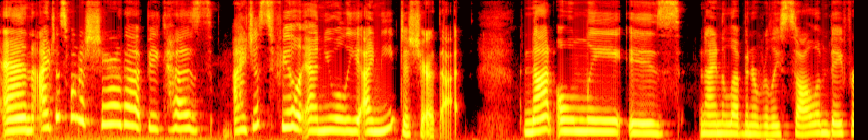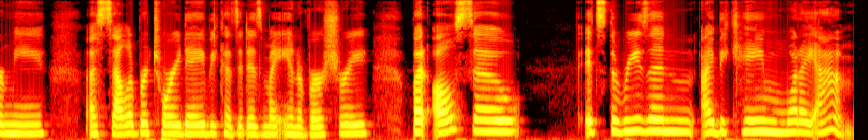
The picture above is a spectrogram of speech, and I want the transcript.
And I just want to share that because I just feel annually I need to share that. Not only is 9 11 a really solemn day for me, a celebratory day because it is my anniversary, but also it's the reason I became what I am.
